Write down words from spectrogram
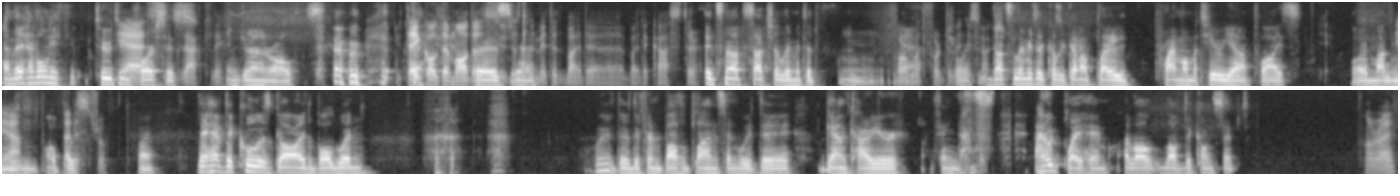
And they have only th- two team Yes, forces exactly. in general. So You take all the models, you're just yeah. limited by the by the caster it's not such a limited mm, format yeah, for the choice. That's limited because you cannot play Primal Materia twice or Magnum Opus. That is true. They have the coolest guy, the Baldwin, with the different battle plans and with the gun carrier. I think that's. I would play him. I love love the concept. All right.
